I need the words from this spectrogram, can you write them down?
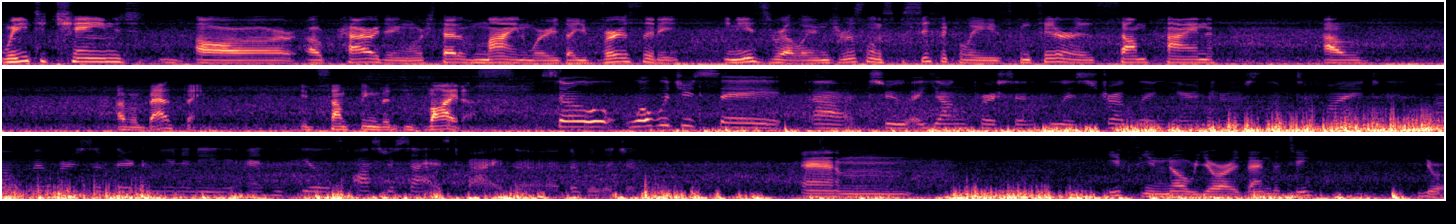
we need to change our our paradigm or state of mind where diversity in Israel in Jerusalem specifically is considered as some kind of of a bad thing. It's something that divides us so, what would you say uh, to a young person who is struggling here in Jerusalem to find um, members of their community and who feels ostracized by the, the religion? Um, if you know your identity, you've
